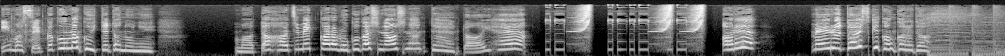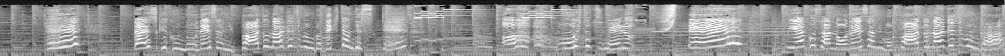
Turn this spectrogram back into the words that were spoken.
今せっかくうまくいってたのにまた初めっから録画し直しなんて大変。あれ？メール大輔くんからだ。えー、大輔くんのお姉さんにパートナーデジモンができたんですって？あもう一つメール。えー、みやこさんのお姉さんにもパートナーデジモンが？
